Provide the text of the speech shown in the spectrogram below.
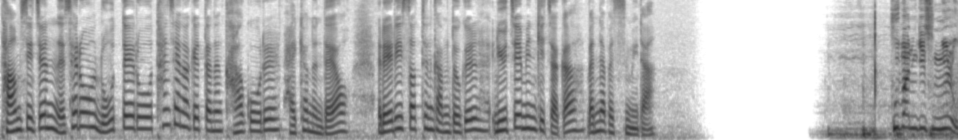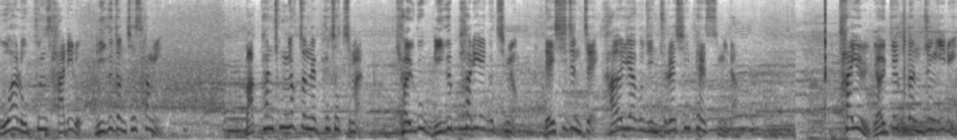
다음 시즌 새로운 롯데로 탄생하겠다는 각오를 밝혔는데요. 레리 서튼 감독을 류재민 기자가 만나봤습니다. 후반기 승률 5할 오픈 4리로 리그 전체 3위. 막판 총력전을 펼쳤지만 결국 리그 8위에 그치며 4시즌째 가을 야구 진출에 실패했습니다. 타율 10개 구단 중 1위.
